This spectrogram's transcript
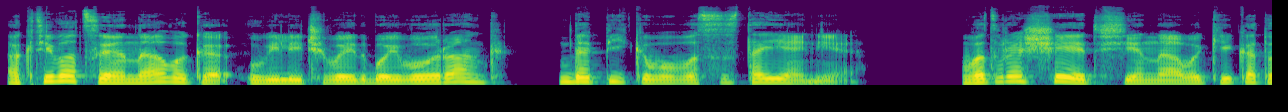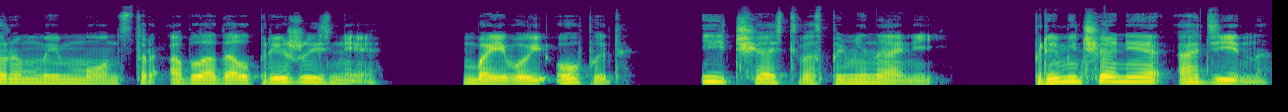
Активация навыка увеличивает боевой ранг до пикового состояния. Возвращает все навыки, которыми монстр обладал при жизни, боевой опыт и часть воспоминаний. Примечание 1.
